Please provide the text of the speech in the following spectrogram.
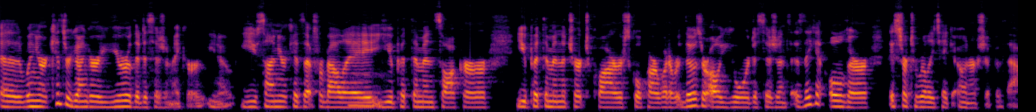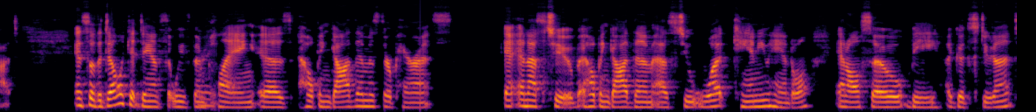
uh, when your kids are younger, you're the decision maker. You know, you sign your kids up for ballet, Mm. you put them in soccer, you put them in the church choir, school choir, whatever. Those are all your decisions. As they get older, they start to really take ownership of that. And so the delicate dance that we've been Right. playing is helping guide them as their parents and us too, but helping guide them as to what can you handle and also be a good student,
